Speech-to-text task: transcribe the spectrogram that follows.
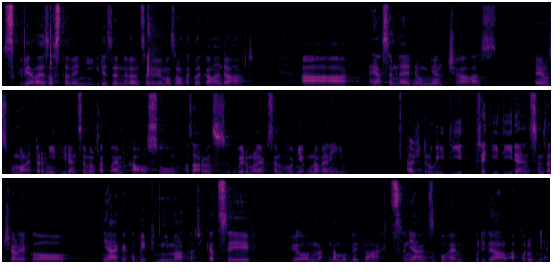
skvělé zastavení, kdy ze dne se mi vymazal takhle kalendář a já jsem najednou měl čas, jenom zpomalé. První týden jsem byl v takovém chaosu a zároveň jsem si uvědomil, jak jsem hodně unavený. Až druhý tý, třetí týden jsem začal jako nějak jakoby vnímat a říkat si, jo, na, na modlitbách, co nějak s Bohem, kudy dál a podobně.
